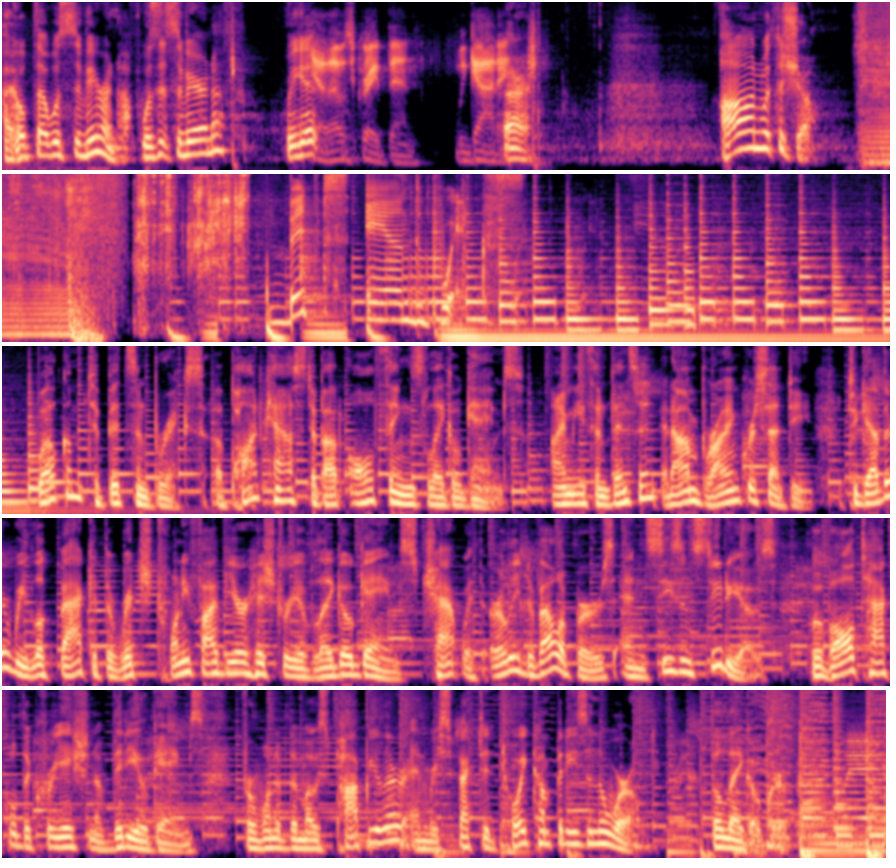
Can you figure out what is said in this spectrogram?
I hope that was severe enough. Was it severe enough? We get Yeah, that was great, Ben. We got it. all right. On with the show. Bits and Bricks. Welcome to Bits and Bricks, a podcast about all things Lego games. I'm Ethan Vincent. And I'm Brian Crescenti. Together, we look back at the rich 25 year history of LEGO games, chat with early developers and seasoned studios who have all tackled the creation of video games for one of the most popular and respected toy companies in the world, the LEGO Group.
